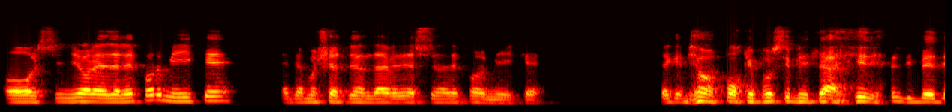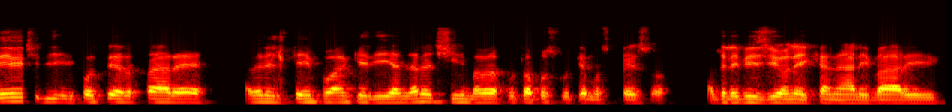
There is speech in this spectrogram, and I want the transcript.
o Il Signore delle Formiche, e abbiamo scelto di andare a vedere Il Signore delle Formiche, perché abbiamo poche possibilità di, di vederci, di, di poter fare, avere il tempo anche di andare al cinema, ma purtroppo sfruttiamo spesso la televisione, i canali vari,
